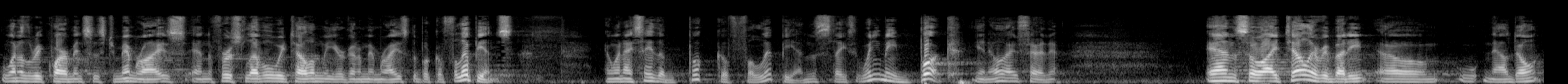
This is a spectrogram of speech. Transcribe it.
one of the requirements is to memorize. And the first level, we tell them you're going to memorize the book of Philippians. And when I say the book of Philippians, they say, what do you mean book? You know, I that and so I tell everybody, um, now don't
